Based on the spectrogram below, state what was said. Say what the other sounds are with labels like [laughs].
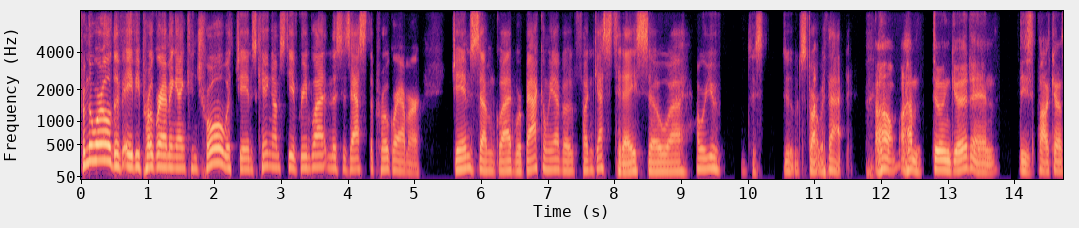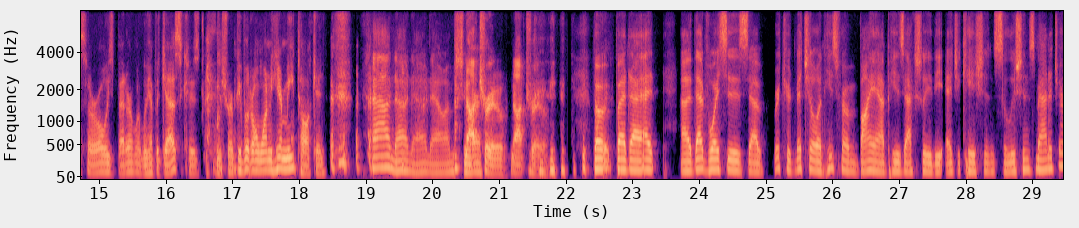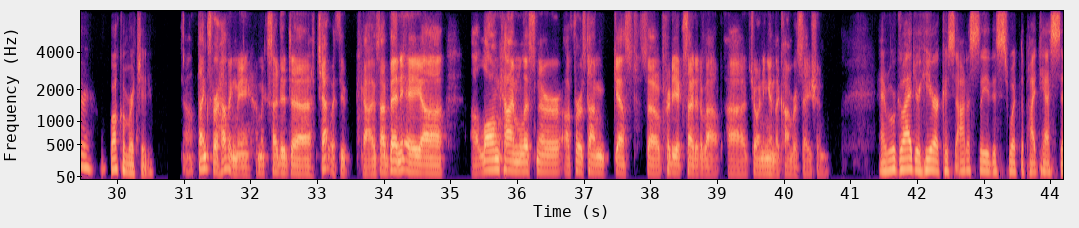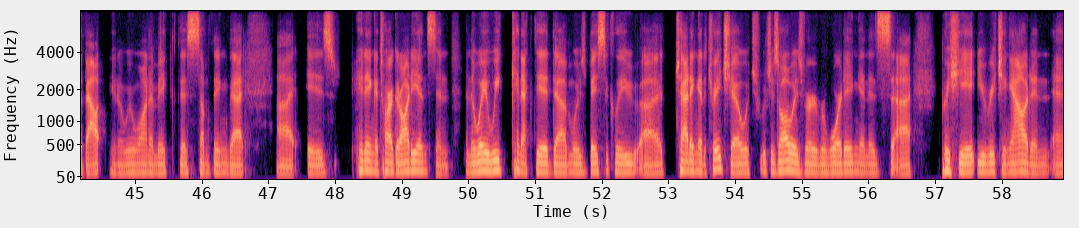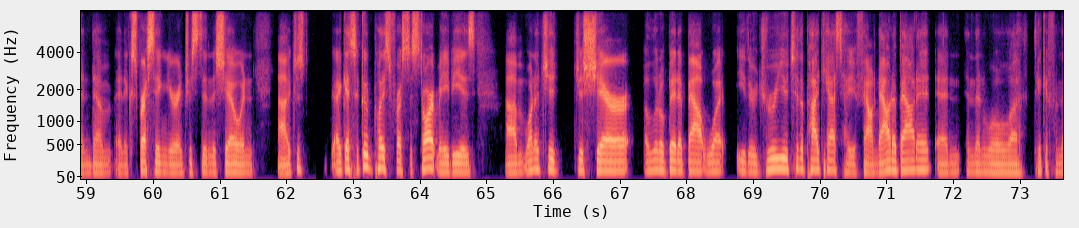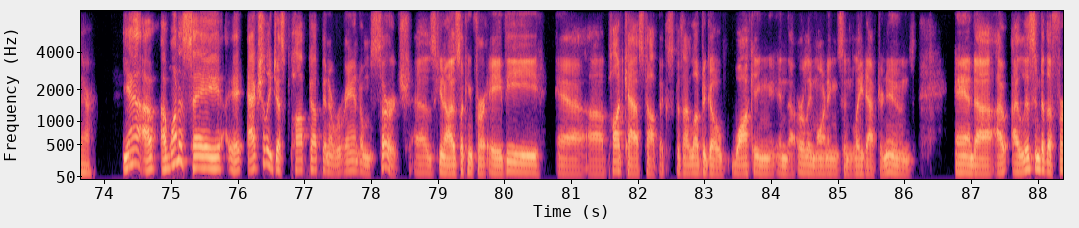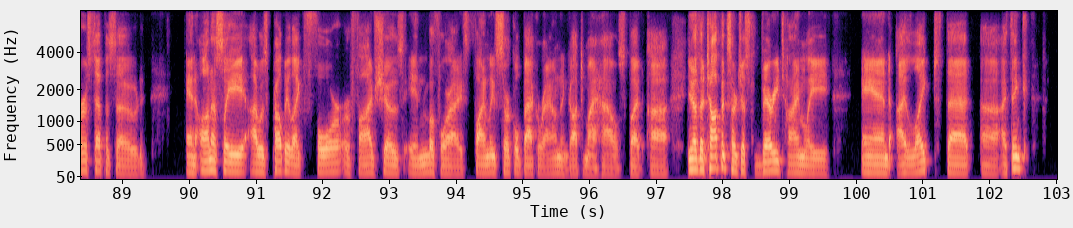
From the world of AV programming and control with James King, I'm Steve Greenblatt, and this is Ask the Programmer. James, I'm glad we're back and we have a fun guest today. So, uh, how are you? Just start with that. Oh, I'm doing good. And these podcasts are always better when we have a guest because I'm sure people don't want to hear me talking. [laughs] no, no, no, no. I'm sure. Not true. Not [laughs] true. but but uh, uh, that voice is uh, Richard Mitchell, and he's from Biamp. He's actually the Education Solutions Manager. Welcome, Richard. Uh, thanks for having me. I'm excited to chat with you guys. I've been a, uh, a long time listener, a first time guest, so pretty excited about uh, joining in the conversation. And we're glad you're here because honestly, this is what the podcast is about. You know, we want to make this something that uh, is hitting a target audience and and the way we connected um, was basically uh, chatting at a trade show which which is always very rewarding and is uh, appreciate you reaching out and and um, and expressing your interest in the show and uh, just I guess a good place for us to start maybe is um, why don't you just share a little bit about what either drew you to the podcast, how you found out about it, and and then we'll uh, take it from there. Yeah, I, I want to say it actually just popped up in a random search as you know I was looking for AV uh, uh, podcast topics because I love to go walking in the early mornings and late afternoons, and uh, I, I listened to the first episode, and honestly, I was probably like four or five shows in before I finally circled back around and got to my house. But uh, you know, the topics are just very timely, and I liked that. Uh, I think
